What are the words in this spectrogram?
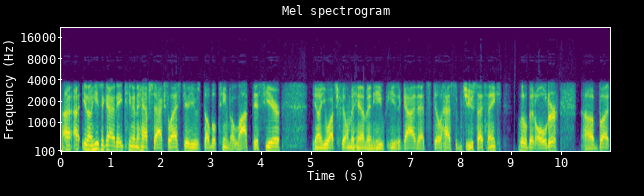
I, I, you know, he's a guy with 18 and a half sacks last year. He was double teamed a lot this year. You know, you watch film of him, and he he's a guy that still has some juice. I think a little bit older, uh, but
